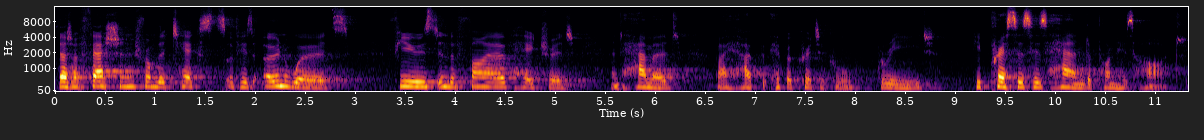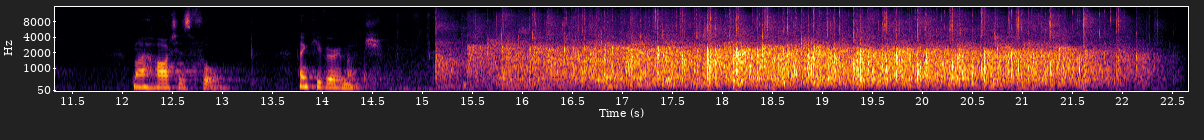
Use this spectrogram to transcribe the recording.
that are fashioned from the texts of his own words, fused in the fire of hatred and hammered by hypocritical greed. He presses his hand upon his heart. My heart is full. Thank you very much.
